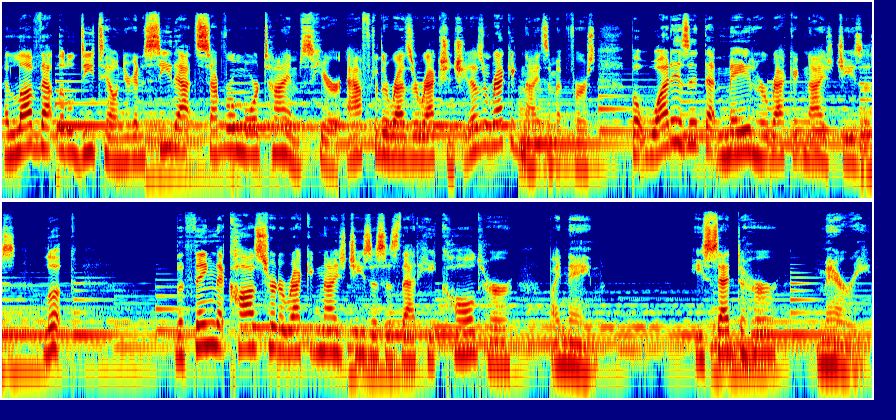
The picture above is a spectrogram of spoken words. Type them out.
I love that little detail, and you're going to see that several more times here after the resurrection. She doesn't recognize him at first, but what is it that made her recognize Jesus? Look, the thing that caused her to recognize Jesus is that he called her by name. He said to her, Mary.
